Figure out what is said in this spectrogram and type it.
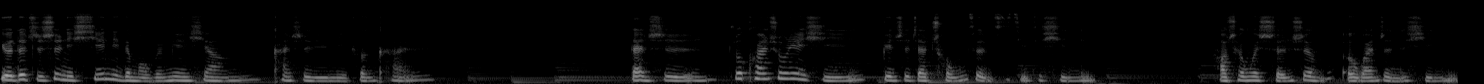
有的只是你心里的某个面向，看似与你分开。但是做宽恕练习，便是在重整自己的心灵，好成为神圣而完整的心灵。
